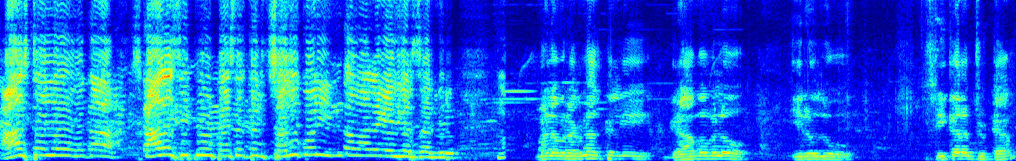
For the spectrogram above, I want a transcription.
హాస్టల్లో ఒక స్కాలర్షిప్ పైసలతో చదువుకొని ఇంత వాళ్ళకి ఎదిగారు సార్ మీరు. మనం రఘునాథ్పల్లి గ్రామంలో ఈరోజు శ్రీకారం చుట్టాం.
